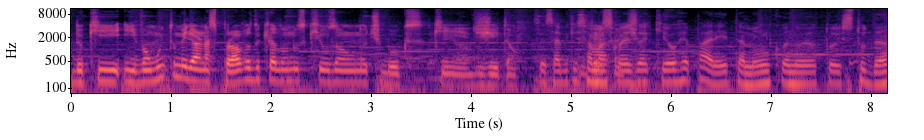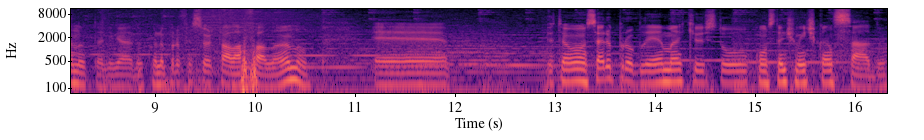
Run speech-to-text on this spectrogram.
do que e vão muito melhor nas provas do que alunos que usam notebooks, que digitam. Você sabe que isso é uma coisa que eu reparei também quando eu tô estudando, tá ligado? Quando o professor tá lá falando, é... eu tenho um sério problema que eu estou constantemente cansado.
